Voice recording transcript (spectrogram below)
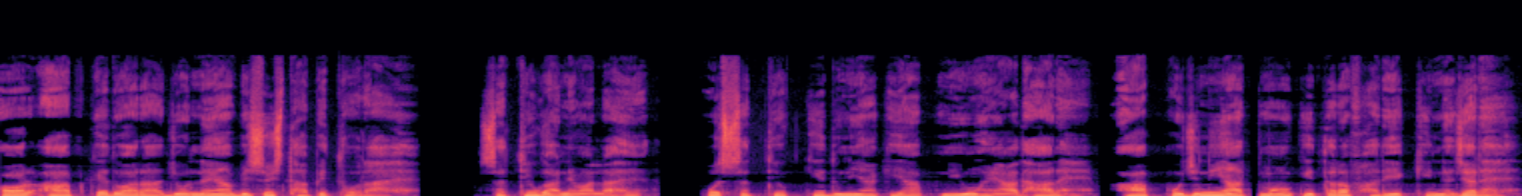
और आपके द्वारा जो नया विश्व स्थापित हो रहा है सतयुग आने वाला है। उस सत्युग की दुनिया की आप न्यू हैं, आधार हैं। आप पूजनीय आत्माओं की तरफ़ हर एक की नज़र है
